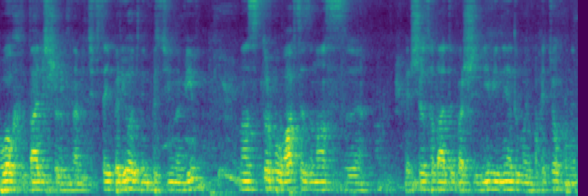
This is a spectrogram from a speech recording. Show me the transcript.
Бог далі навіть в цей період він постійно вів. Нас турбувався за нас. Якщо згадати перші дні війни, я думаю, багатьох вони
